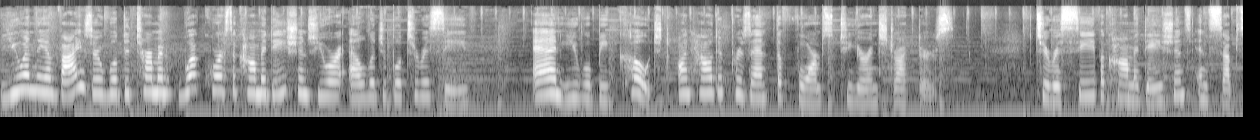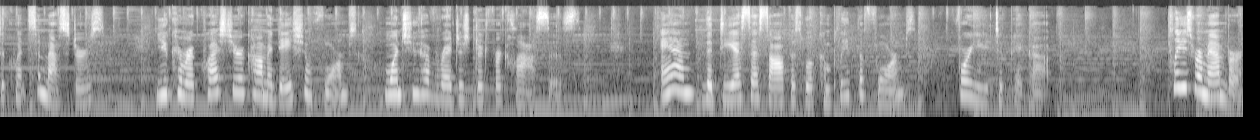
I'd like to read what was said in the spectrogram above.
you and the advisor will determine what course accommodations you are eligible to receive, and you will be coached on how to present the forms to your instructors. To receive accommodations in subsequent semesters, you can request your accommodation forms once you have registered for classes. And the DSS office will complete the forms for you to pick up. Please remember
